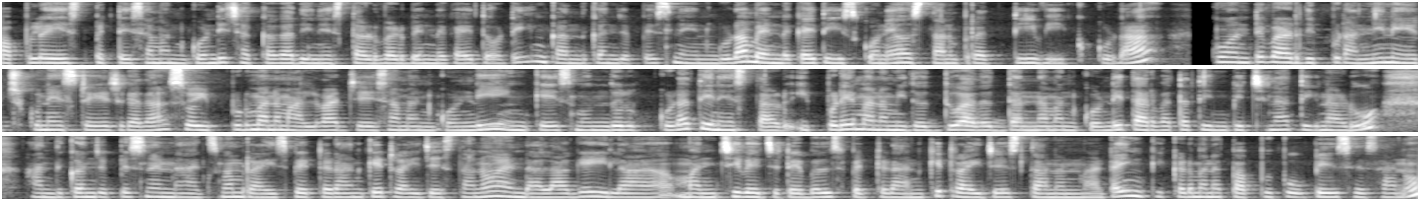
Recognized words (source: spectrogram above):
పప్పులో వేసి పెట్టేసామనుకోండి చక్కగా తినేస్తాడు వాడు బెండకాయతోటి ఇంకా అందుకని చెప్పేసి నేను కూడా బెండకాయ తీసుకొనే వస్తాను ప్రతి వీక్ కూడా. ఎక్కువ అంటే వాడిది ఇప్పుడు అన్నీ నేర్చుకునే స్టేజ్ కదా. సో ఇప్పుడు మనం అలవాటు చేసామనుకోండి ఇన్ కేస్ ముందు కూడా తినేస్తాడు. ఇప్పుడే మనం ఇదొద్దు అదొద్దు అది వద్దు అన్నాం అనుకోండి తర్వాత తినిపించినా తినడు. అందుకని చెప్పేసి నేను మ్యాక్సిమం రైస్ పెట్టడానికే ట్రై చేస్తాను. అండ్ అలాగే ఇలా మంచి వెజిటేబుల్స్ పెట్టడానికి ట్రై చేస్తాను అనమాట ఇంక ఇక్కడ మనకు పప్పు పోపేసేసాను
